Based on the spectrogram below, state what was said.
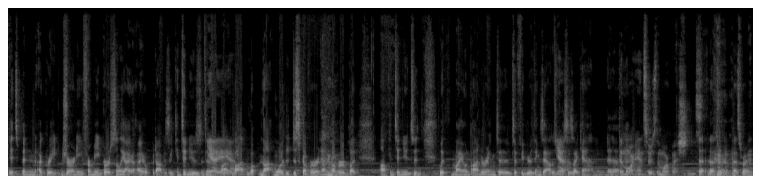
it's been a great journey for me personally i, I hope it obviously continues and there's yeah, a lot, lot lot more to discover and uncover but i'll continue to with my own pondering to to figure things out as as yeah. best as I can. And, uh, the more answers, the more questions. That, that's right. That's right.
